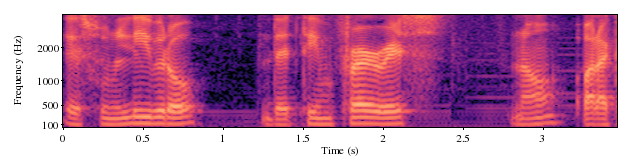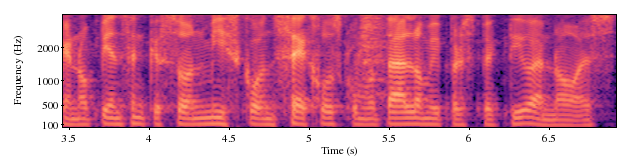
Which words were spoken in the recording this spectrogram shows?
es un libro de Tim Ferriss ¿no? Para que no piensen que son mis consejos como tal o mi perspectiva, no, es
